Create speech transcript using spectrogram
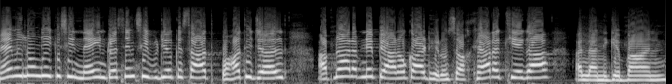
मैं मिलूँगी किसी नई इंटरेस्टिंग सी वीडियो के साथ बहुत ही जल्द। अपना और अपने प्यारों का ढेरों सा ख्याल रखिएगा। अल्लाह निगेबान।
